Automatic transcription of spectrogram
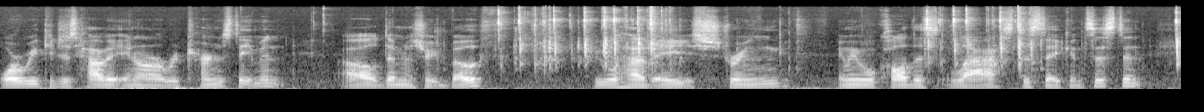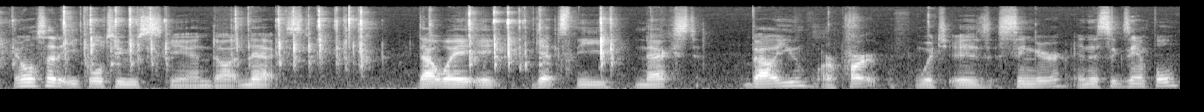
or we could just have it in our return statement. I'll demonstrate both. We will have a string and we will call this last to stay consistent and we'll set it equal to scan.next. That way it gets the next value or part, which is singer in this example.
